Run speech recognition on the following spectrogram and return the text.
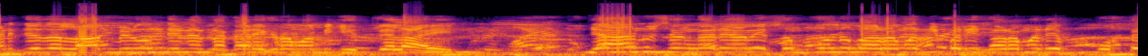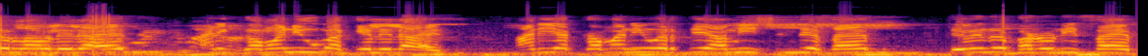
आणि त्याचा लाभ मिळवून देण्याचा कार्यक्रम आम्ही घेतलेला आहे. त्या अनुषंगाने आम्ही संपूर्ण बारामती परिसरामध्ये पोस्टर लावलेले आहेत आणि कमानी उभा केलेल्या आहेत आणि या कमानीवरती आम्ही शिंदे साहेब देवेंद्र फडणवीस साहेब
